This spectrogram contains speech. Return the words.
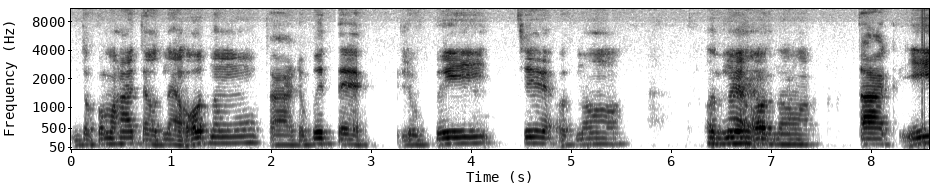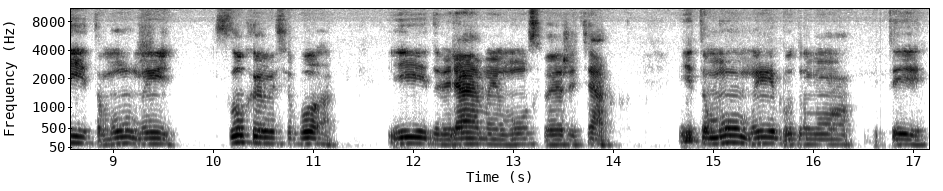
допомагати одне одному та любити, любити одного, одне Одне одного. Так, і тому ми слухаємося Бога і довіряємо йому своє життя. І тому ми будемо йти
